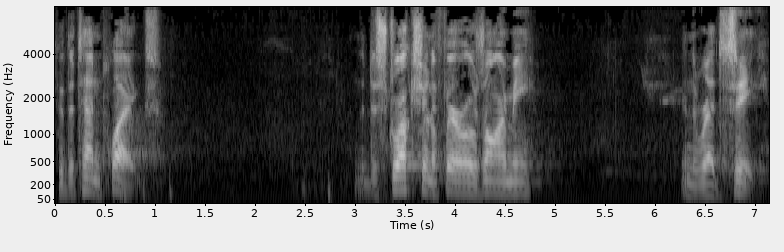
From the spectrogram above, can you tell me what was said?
through the ten plagues, the destruction of Pharaoh's army in the Red Sea.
